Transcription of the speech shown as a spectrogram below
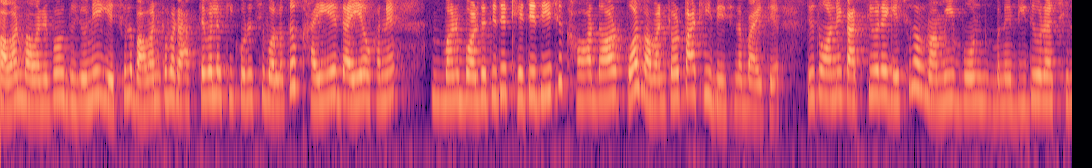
বাবান, বাবানের বাবা দুজনেই গেছিল। বাবানকে আবার রাত্রেবেলা কী করেছি বলো তো খাইয়ে দাইয়ে ওখানে মানে বরযাত্রীদের খেতে দিয়েছে, খাওয়া দাওয়ার পর বাবানকে আবার পাঠিয়ে দিয়েছিলাম বাড়িতে। যেহেতু অনেক আত্মীয়রা গেছিল, আর মামি বোন মানে দিদি ওরা ছিল,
